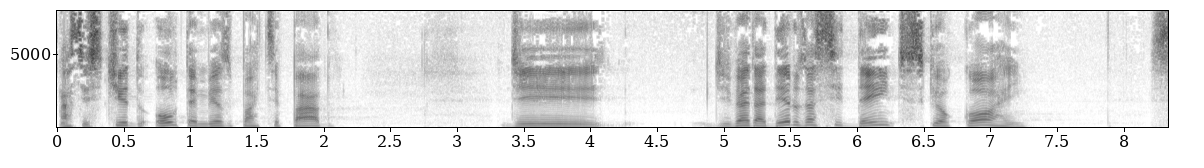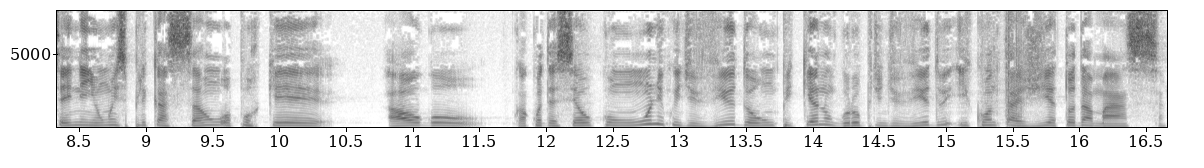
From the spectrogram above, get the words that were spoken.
assistido ou até mesmo participado de, de verdadeiros acidentes que ocorrem sem nenhuma explicação ou porque algo aconteceu com um único indivíduo ou um pequeno grupo de indivíduos e contagia toda a massa.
